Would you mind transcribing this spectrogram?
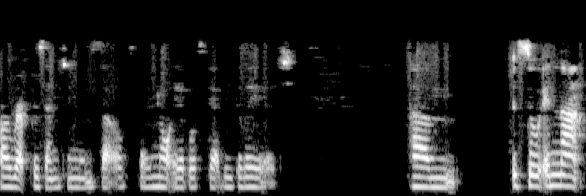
are representing themselves. They're not able to get legal aid. Um, so in that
